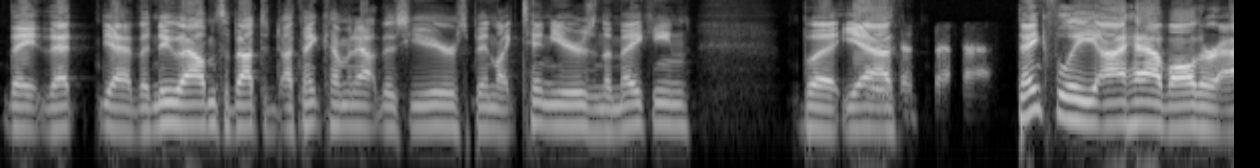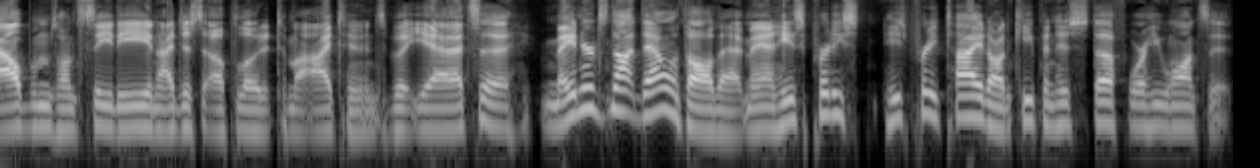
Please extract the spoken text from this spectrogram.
They that yeah, the new album's about to I think coming out this year. It's been like ten years in the making, but yeah, thankfully I have all their albums on CD and I just upload it to my iTunes. But yeah, that's a Maynard's not down with all that, man. He's pretty he's pretty tight on keeping his stuff where he wants it.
